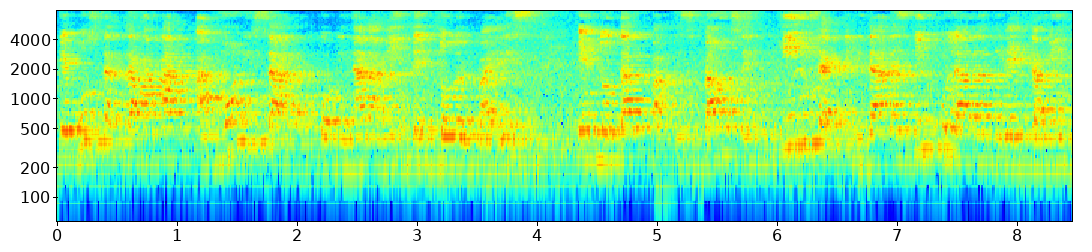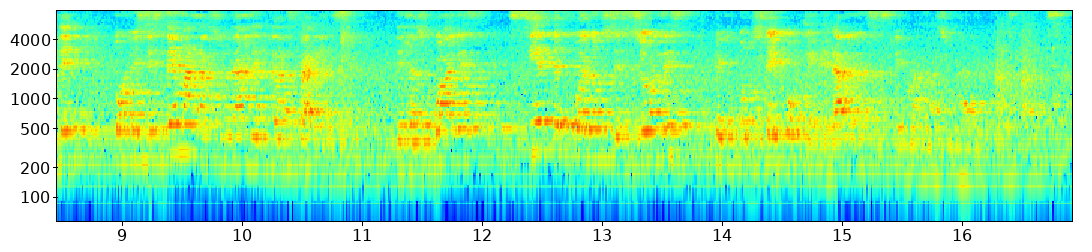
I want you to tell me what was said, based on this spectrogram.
que busca trabajar armonizada y coordinadamente en todo el país. En total participamos en 15 actividades vinculadas directamente con el Sistema Nacional de Transparencia, de las cuales siete fueron sesiones del Consejo General del Sistema Nacional de Transparencia.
